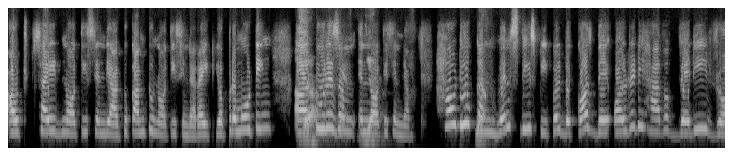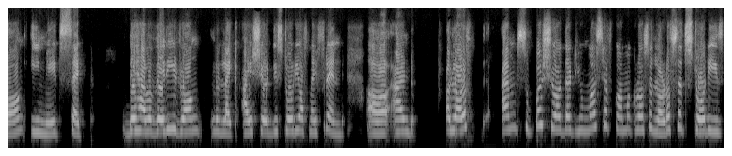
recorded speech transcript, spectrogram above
outside northeast india to come to northeast india right you're promoting uh, yeah. tourism yeah. in yeah. northeast india how do you convince these people because they already have a very wrong image set they have a very wrong like i shared the story of my friend uh, and a lot of I'm super sure that you must have come across a lot of such stories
